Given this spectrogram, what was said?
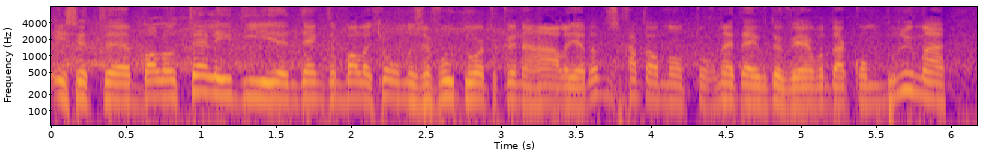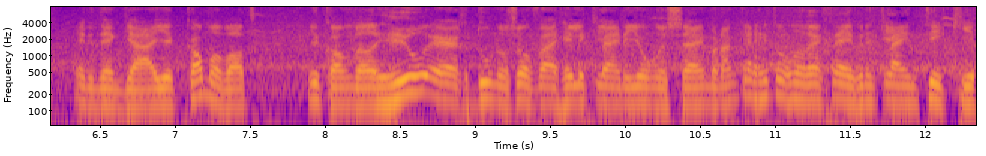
is het Balotelli die denkt een balletje onder zijn voet door te kunnen halen. Ja, dat is, gaat dan nog, toch net even te ver. Want daar komt Bruma. En die denkt, ja, je kan maar wat. Je kan wel heel erg doen alsof wij hele kleine jongens zijn. Maar dan krijg je toch nog echt even een klein tikje.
